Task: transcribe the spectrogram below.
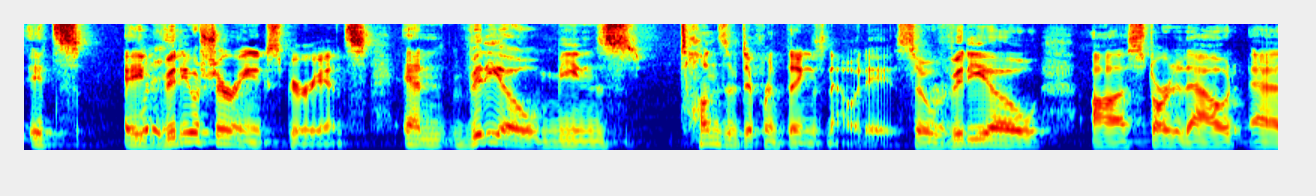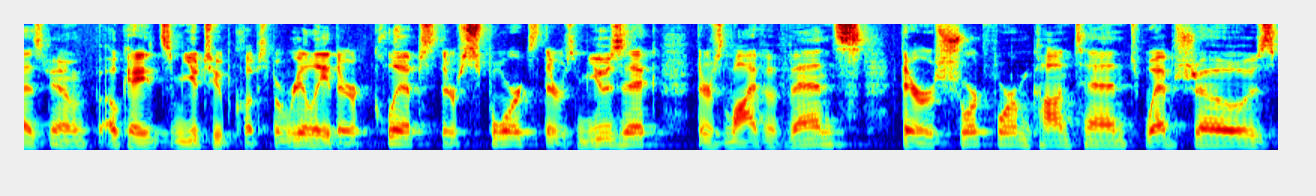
it's a What is video sharing experience, and video means tons of different things nowadays. So video uh, started out as you know, okay, some YouTube clips, but really there are clips, there's sports, there's music, there's live events, there's short form content, web shows,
